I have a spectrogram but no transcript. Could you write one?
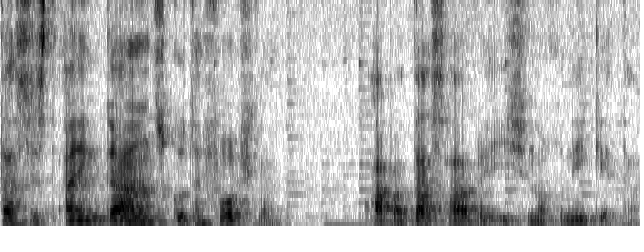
Das ist ein ganz guter Vorschlag, aber das habe ich noch nie getan.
